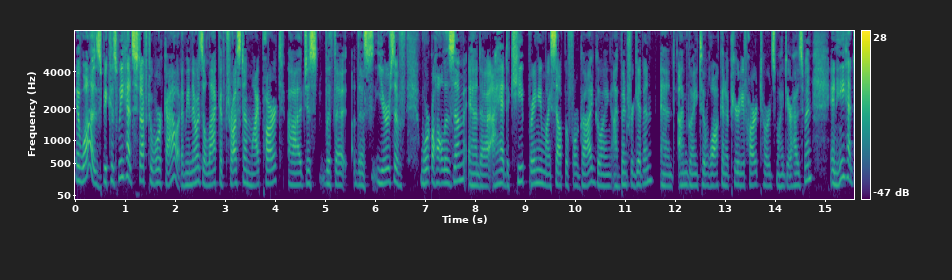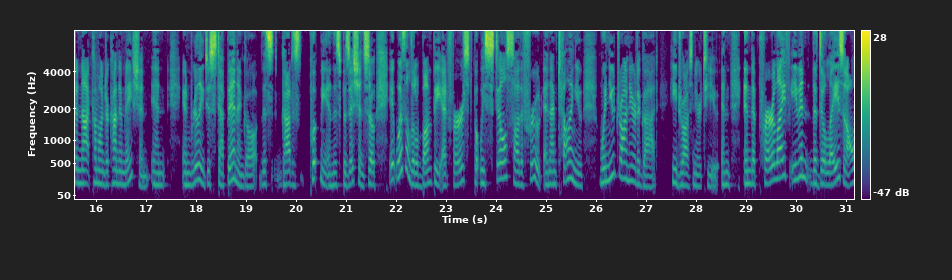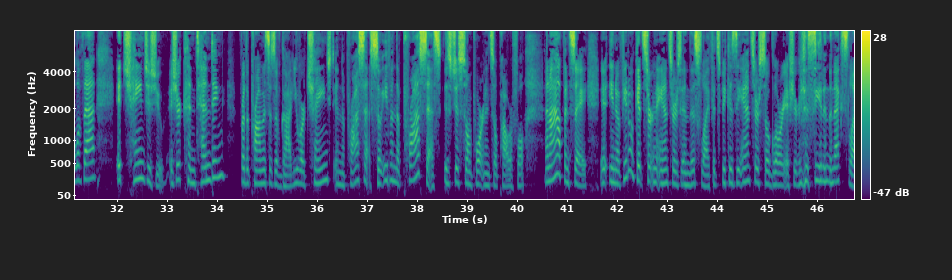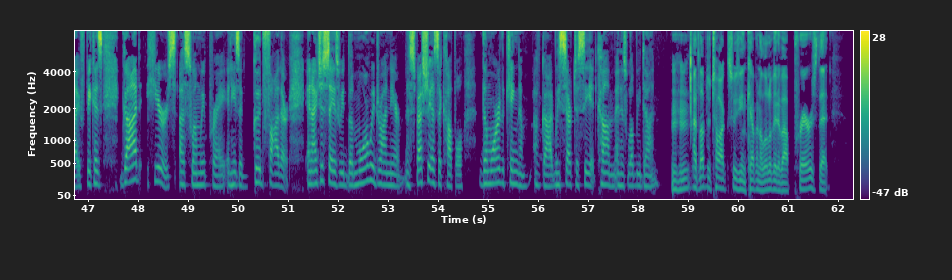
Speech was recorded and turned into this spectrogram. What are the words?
It was because we had stuff to work out. I mean, there was a lack of trust on my part, uh, just with the the years of workaholism, and uh, I had to keep bringing myself before God, going, "I've been forgiven, and I'm going to walk in a purity of heart towards my dear husband." And he had to not come under condemnation and and really just step in and go, "This God has put me in this position." So it was a little bumpy at first, but we still saw the fruit. And I'm telling you, when you draw near to God he draws near to you. And in the prayer life, even the delays and all of that, it changes you as you're contending for the promises of God. You are changed in the process. So even the process is just so important and so powerful. And I often say, you know, if you don't get certain answers in this life, it's because the answer is so glorious. You're going to see it in the next life because God hears us when we pray and he's a good father. And I just say as we, the more we draw near, especially as a couple, the more the kingdom of God, we start to see it come and his will be done. Mm-hmm. I'd love to talk, Susie and Kevin, a little bit about prayers that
